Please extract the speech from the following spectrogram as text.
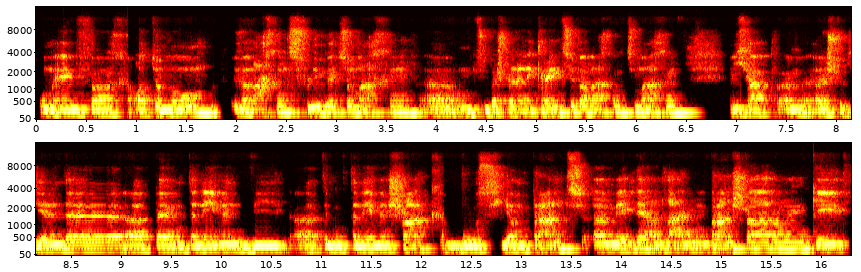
um einfach autonom Überwachungsflüge zu machen, äh, um zum Beispiel eine Grenzüberwachung zu machen. Ich habe ähm, Studierende äh, bei Unternehmen wie äh, dem Unternehmen Schrack, wo es hier um Brandmeldeanlagen, Brandsteuerungen geht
